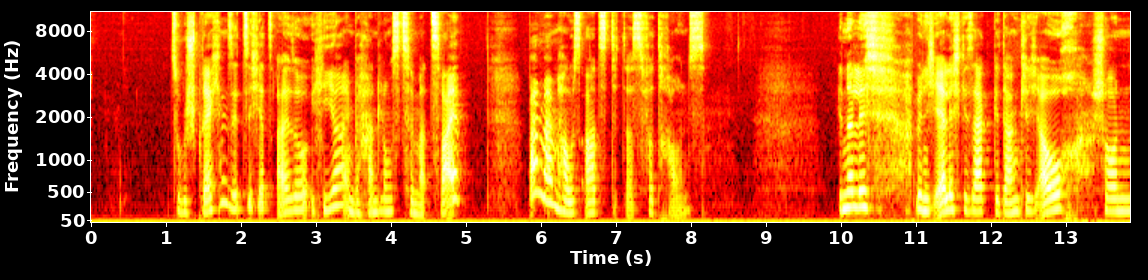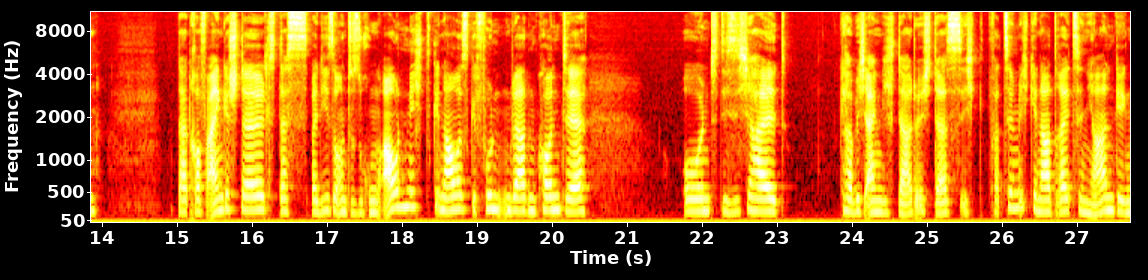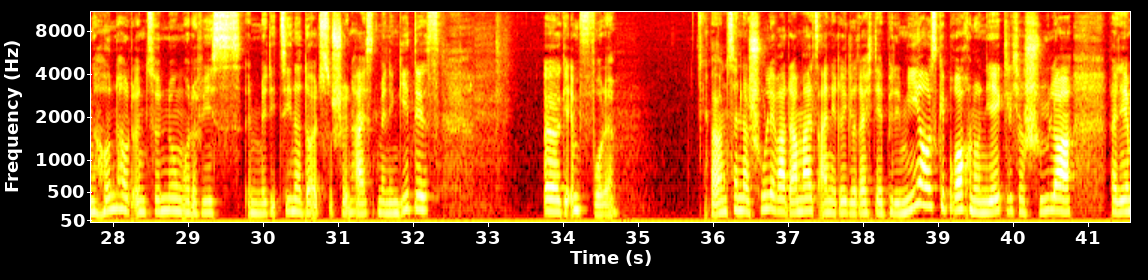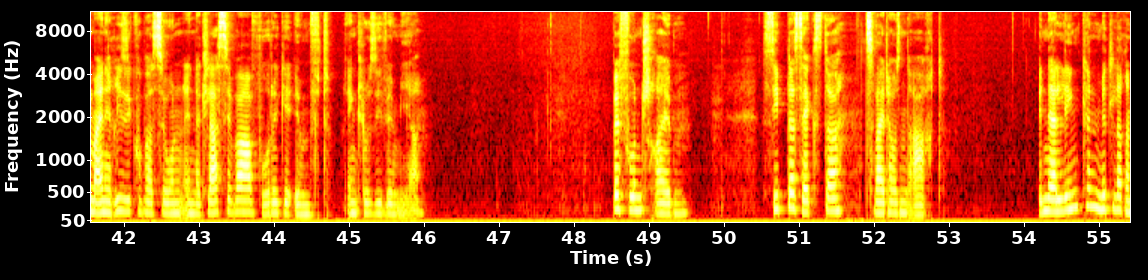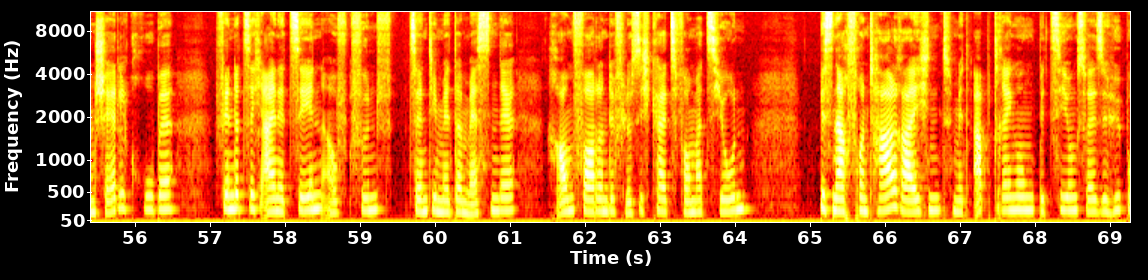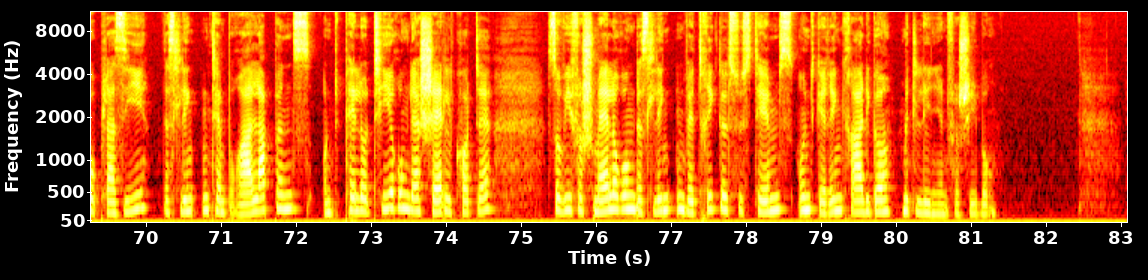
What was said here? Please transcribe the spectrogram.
zu besprechen, sitze ich jetzt also hier im Behandlungszimmer 2 bei meinem Hausarzt des Vertrauens. Innerlich bin ich ehrlich gesagt gedanklich auch schon darauf eingestellt, dass bei dieser Untersuchung auch nichts Genaues gefunden werden konnte. Und die Sicherheit habe ich eigentlich dadurch, dass ich vor ziemlich genau 13 Jahren gegen Hirnhautentzündung oder wie es im Medizinerdeutsch so schön heißt, Meningitis, äh, geimpft wurde. Bei uns in der Schule war damals eine regelrechte Epidemie ausgebrochen und jeglicher Schüler, bei dem eine Risikoperson in der Klasse war, wurde geimpft inklusive mir. Befund schreiben. 7.6.2008 In der linken mittleren Schädelgrube findet sich eine 10 auf 5 cm messende, raumfordernde Flüssigkeitsformation, bis nach frontal reichend mit Abdrängung bzw. Hypoplasie des linken Temporallappens und Pelotierung der Schädelkotte sowie Verschmälerung des linken Ventrikelsystems und geringgradiger Mittellinienverschiebung.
